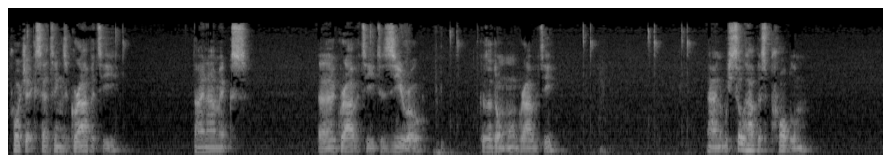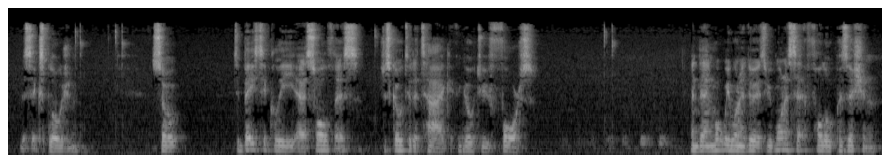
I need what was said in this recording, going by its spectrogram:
project settings gravity, dynamics, uh, gravity to zero, because I don't want gravity. And we still have this problem, this explosion. So to basically uh, solve this, just go to the tag and go to force. And then what we want to do is we want to set follow position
